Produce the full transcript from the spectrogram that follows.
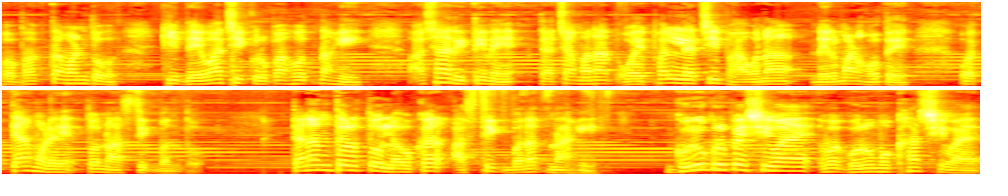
व भक्त म्हणतो की देवाची कृपा होत नाही. अशा रीतीने त्याच्या मनात वैफल्याची भावना निर्माण होते व त्यामुळे तो नास्तिक बनतो. त्यानंतर तो लवकर आस्तिक बनत नाही. गुरुकृपेशिवाय व गुरुमुखाशिवाय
